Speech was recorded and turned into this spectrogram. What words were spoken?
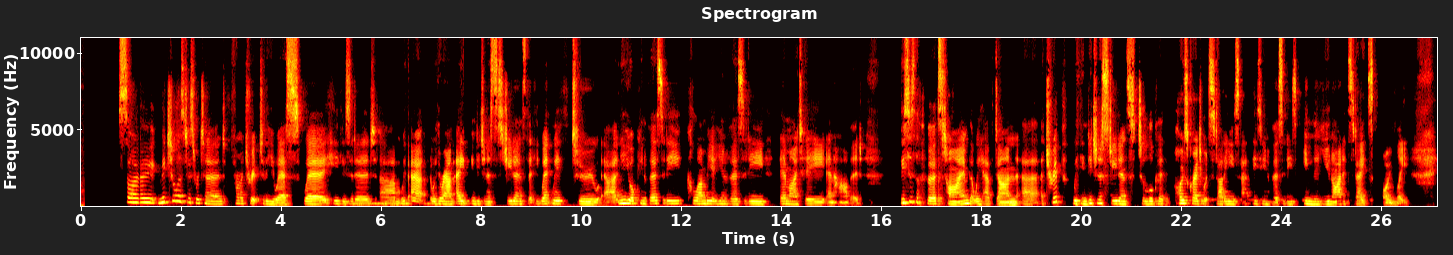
So, Mitchell has just returned from a trip to the US where he visited um, with, uh, with around eight Indigenous students that he went with to uh, New York University, Columbia University, MIT, and Harvard. This is the first time that we have done uh, a trip with Indigenous students to look at postgraduate studies at these universities in the United States only.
